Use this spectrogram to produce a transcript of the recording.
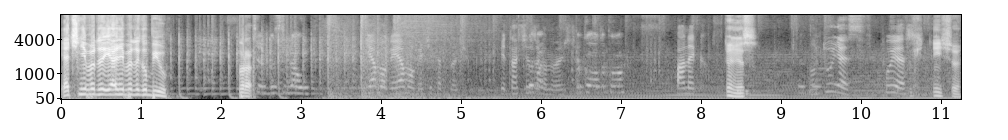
Ja ci nie będę, ja nie będę go bił. Dobra, bez. Ja mogę, ja mogę cię tepnąć. 15 Dawaj. sekund jeszcze. Do kogo, do kogo? Panek, gdzie on jest? On tu jest! tu jest. Hitnijcie.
